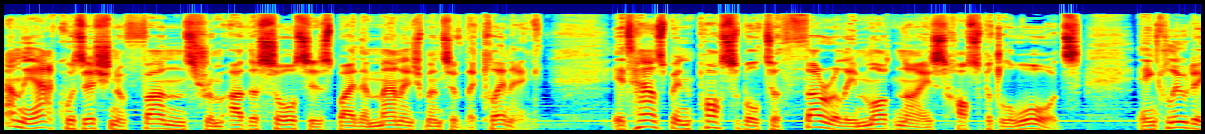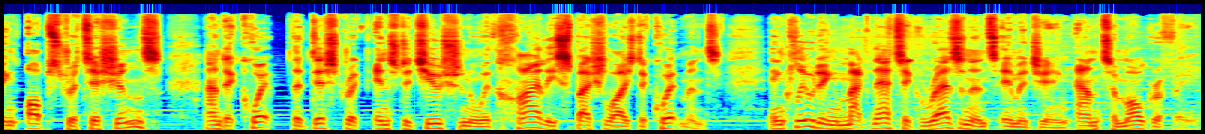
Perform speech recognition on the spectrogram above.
and the acquisition of funds from other sources by the management of the clinic, it has been possible to thoroughly modernise hospital wards, including obstetricians, and equip the district institution with highly specialised equipment, including magnetic resonance imaging and tomography.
